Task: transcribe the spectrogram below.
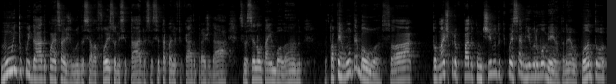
muito cuidado com essa ajuda, se ela foi solicitada, se você está qualificado para ajudar, se você não está embolando. A tua pergunta é boa, só estou mais preocupado contigo do que com esse amigo no momento, né? O quanto,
